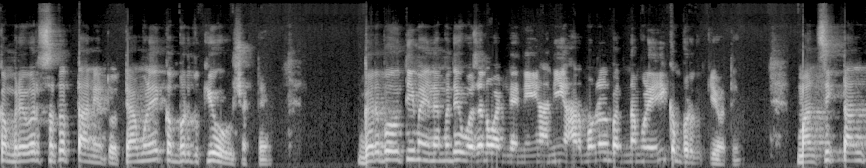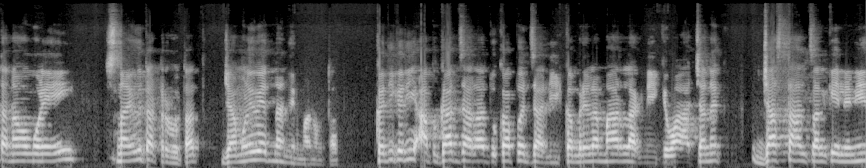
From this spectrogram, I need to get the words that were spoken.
कमरेवर सतत ताण येतो. त्यामुळे कंबरदुखी होऊ शकते. गर्भवती महिलांमध्ये वजन वाढल्याने आणि हार्मोनल बदलामुळेही कंबरदुखी होते. मानसिक ताण तणावामुळेही स्नायू ताटर होतात ज्यामुळे वेदना निर्माण होतात. कधी कधी अपघात झाला दुखापत झाली कमरेला मार लागणे किंवा अचानक जास्त हालचाल केल्याने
